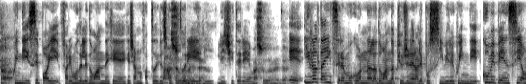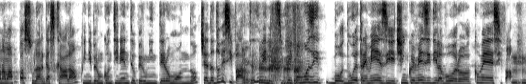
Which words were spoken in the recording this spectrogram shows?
Oh. Quindi, se poi faremo delle domande domande che, che ci hanno fatto degli ascoltatori li, li, citeremo. Assolutamente. E in realtà inizieremo con la domanda più generale possibile, quindi come pensi a una mappa su larga scala, quindi per un continente o per un intero mondo? Cioè da dove si parte? Okay. Da dove inizi? Quei famosi boh, due, tre mesi, cinque mesi di lavoro, come si fa? Mm-hmm.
